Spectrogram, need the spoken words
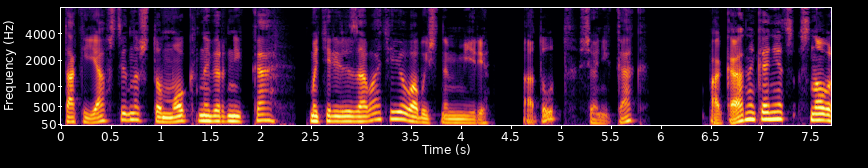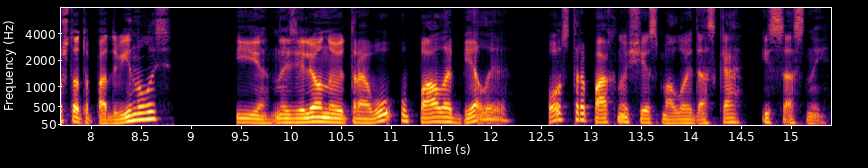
так явственно, что мог наверняка материализовать ее в обычном мире, а тут все никак. Пока, наконец, снова что-то подвинулось, и на зеленую траву упала белая, остро пахнущая смолой доска из сосны.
